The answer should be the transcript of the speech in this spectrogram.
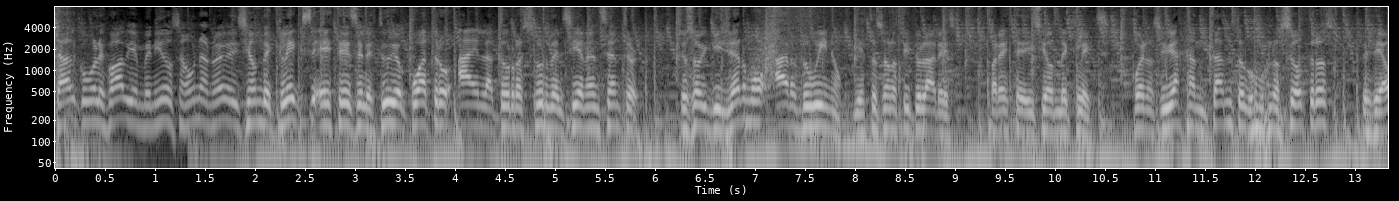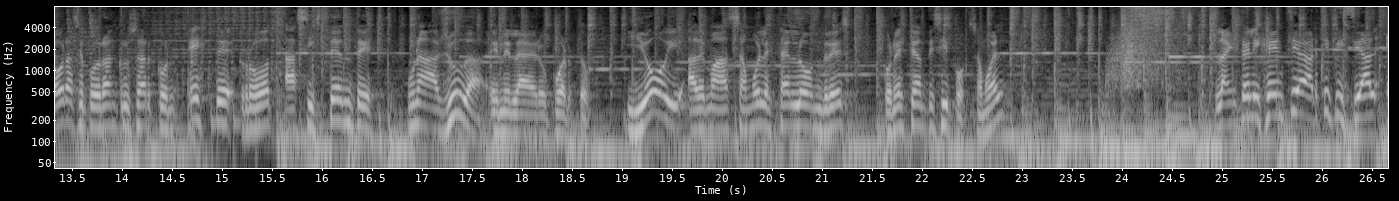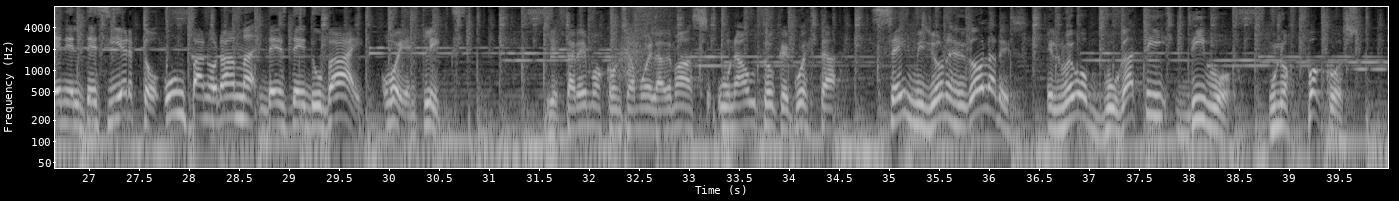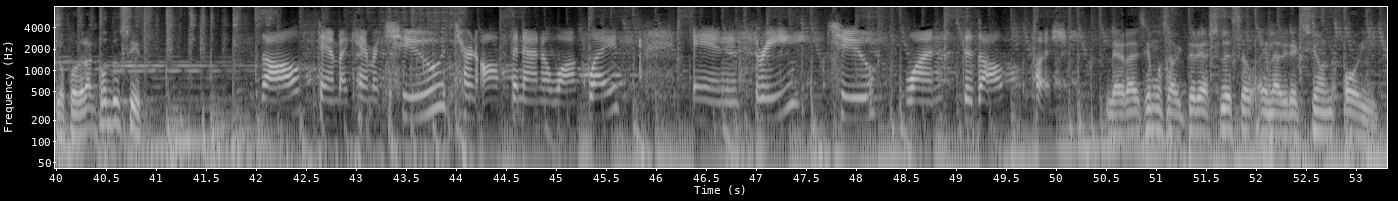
tal? ¿Cómo les va? Bienvenidos a una nueva edición de Clicks. Este es el estudio 4A en la torre sur del CNN Center. Yo soy Guillermo Arduino y estos son los titulares para esta edición de Clicks. Bueno, si viajan tanto como nosotros, desde ahora se podrán cruzar con este robot asistente, una ayuda en el aeropuerto. Y hoy, además, Samuel está en Londres con este anticipo. Samuel. La inteligencia artificial en el desierto, un panorama desde Dubai, hoy en Clicks. Y estaremos con Samuel, además, un auto que cuesta 6 millones de dólares, el nuevo Bugatti Divo. Unos pocos lo podrán conducir. Dissolve, stand by camera 2, turn off the nano walk lights. In 3, 2, 1, dissolve, push. Le agradecemos a Victoria Schlesel en la dirección hoy.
